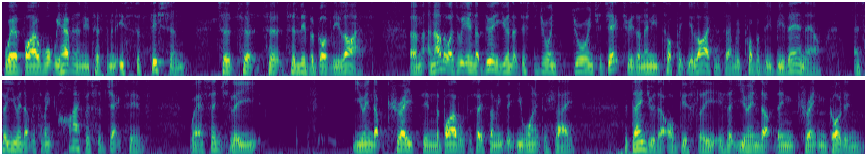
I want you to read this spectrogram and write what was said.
whereby what we have in the New Testament is sufficient to, to, to, to live a godly life. Um, and otherwise, what you end up doing, you end up just drawing, drawing trajectories on any topic you like and saying we'd probably be there now. And so you end up with something hyper subjective, where essentially you end up creating the Bible to say something that you want it to say. The danger of that, obviously, is that you end up then creating God in,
